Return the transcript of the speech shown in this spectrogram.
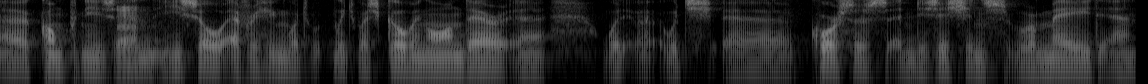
uh, companies Mm. and he saw everything what which was going on there, uh, uh, which uh, courses and decisions were made, and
